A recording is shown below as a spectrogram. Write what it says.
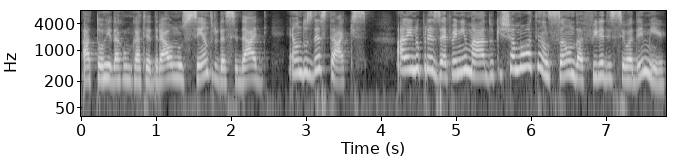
A Torre da Concatedral, no centro da cidade, é um dos destaques, além do presépio animado que chamou a atenção da filha de seu Ademir.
